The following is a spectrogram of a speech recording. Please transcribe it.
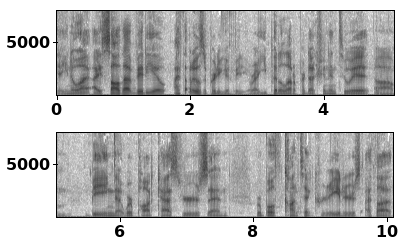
Yeah, you know, I, I saw that video. I thought it was a pretty good video, right? You put a lot of production into it. Um, being that we're podcasters and we're both content creators, I thought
